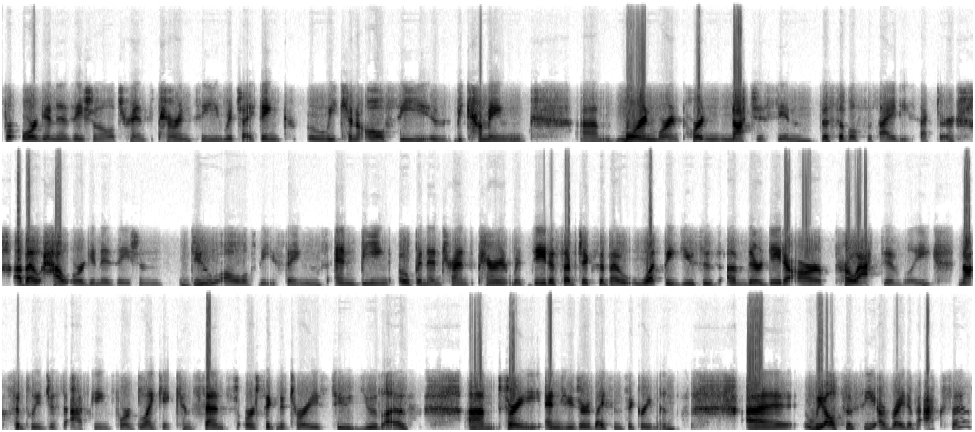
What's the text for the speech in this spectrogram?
for organizational transparency, which I think we can all see is becoming um, more and more important, not just in the civil society sector, about how organizations do all of these things and being open and transparent with data subjects about what the uses of their data are proactively, not simply just asking for blanket consents or signatories to EULAs, um, sorry, end user license agreements. Uh, we also see a right of access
